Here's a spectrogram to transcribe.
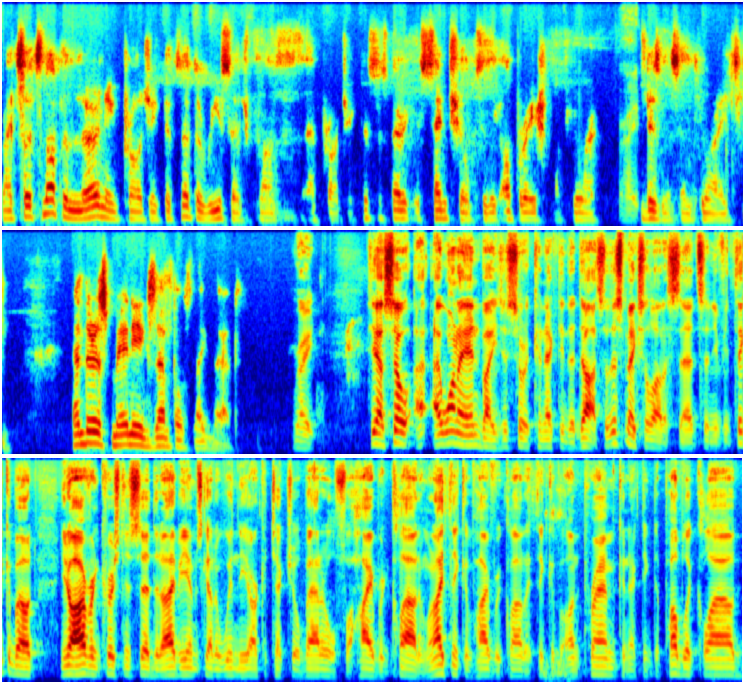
right? So it's not a learning project. It's not a research uh, project. This is very essential to the operation of your right. business and your IT. And there's many examples like that. Right. Yeah, so I, I want to end by just sort of connecting the dots. So this makes a lot of sense. And if you think about, you know, Arvind Krishna said that IBM's got to win the architectural battle for hybrid cloud. And when I think of hybrid cloud, I think of on-prem connecting to public cloud,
